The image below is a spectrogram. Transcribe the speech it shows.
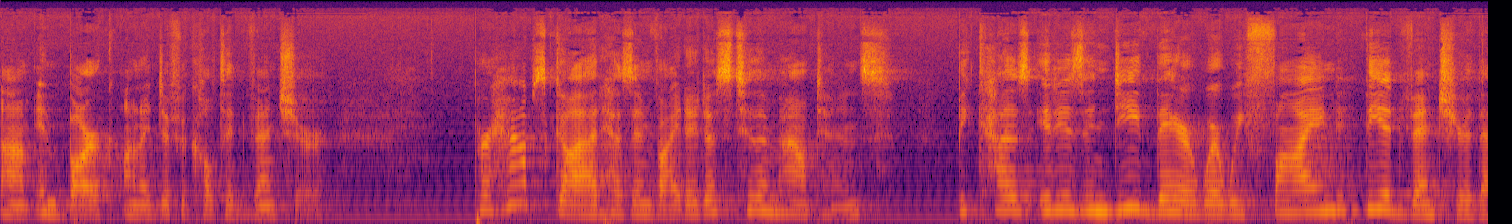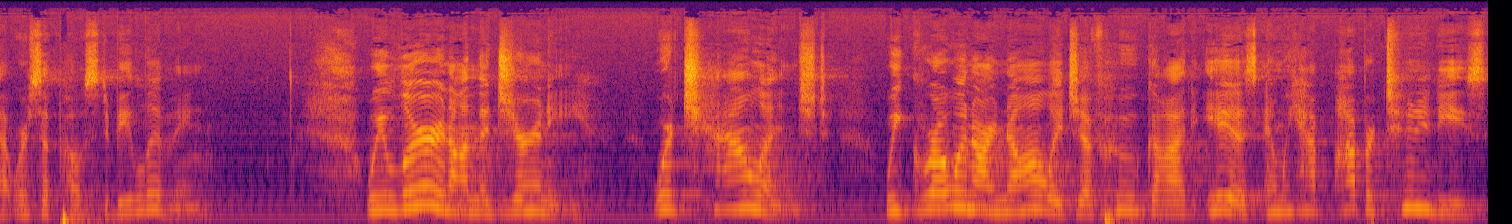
um, embark on a difficult adventure. Perhaps God has invited us to the mountains because it is indeed there where we find the adventure that we're supposed to be living. We learn on the journey, we're challenged, we grow in our knowledge of who God is, and we have opportunities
